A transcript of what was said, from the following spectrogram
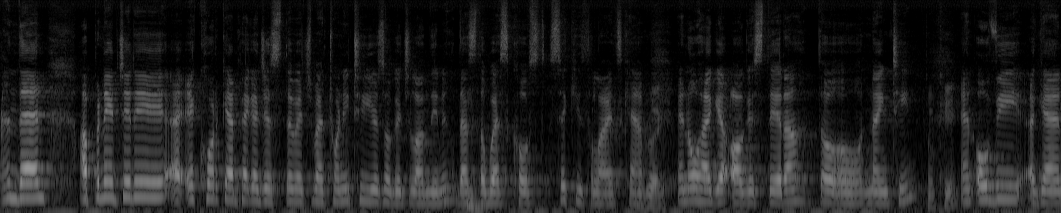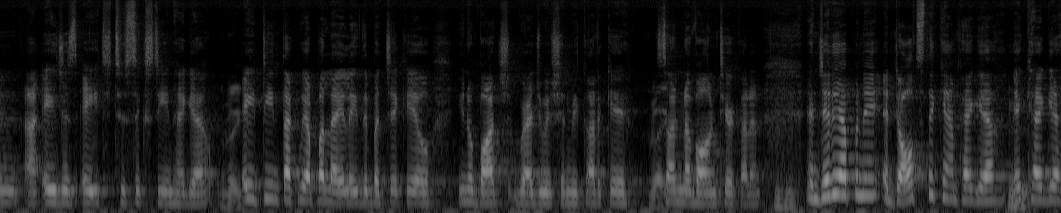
ਐਂਡ ਦੈਨ ਆਪਣੇ ਜਿਹੜੇ ਇੱਕ ਹੋਰ ਕੈਂਪ ਹੈਗਾ ਜਿਸ ਦੇ ਵਿੱਚ ਮੈਂ 22 ਇਅਰਸ ਹੋ ਗਏ ਚਲਾਉਂਦੀ ਨੂੰ that's the west coast Sikh youth alliance camp. And ਉਹ ਹੈਗਾ ਅਗਸਤ 13 ਤੋਂ 19 Okay. ਐਂਡ ਉਹ ਵੀ ਅਗੇਨ ਏਜਸ 8 to 16 ਹੈਗਾ Right. 18 ਤੱਕ ਵੀ ਆਪਾਂ ਲੈ ਲਈਦੇ ਬੱਚੇ ਕਿ ਉਹ ਯੂ نو ਬਾਅਦ ਗ੍ਰੈਜੂਏਸ਼ਨ ਵੀ ਕਰਕੇ. ਸਾਡੇ ਨਾਲ ਵਲੰਟੀਅਰ ਕਰਨ ਐਂਡ ਜਿਹੜੇ ਆਪਣੇ ਅਡਲਟਸ ਦੇ ਕੈਂਪ ਹੈਗੇ ਆ ਇੱਕ ਹੈਗਾ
